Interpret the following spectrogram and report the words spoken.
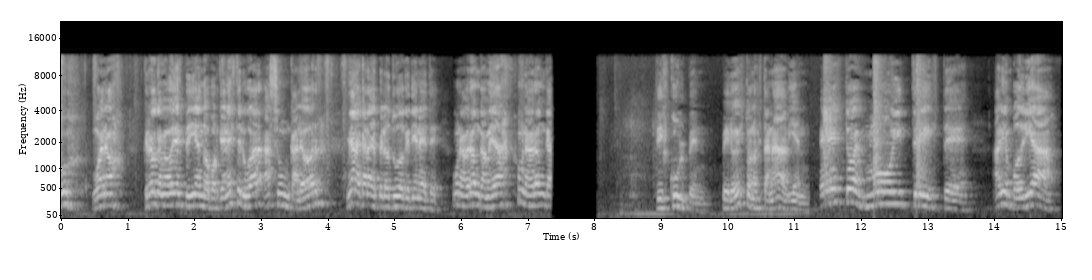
Uf, bueno, creo que me voy despidiendo porque en este lugar hace un calor. Mira la cara de pelotudo que tiene este. Una bronca me da, una bronca. Disculpen, pero esto no está nada bien. Esto es muy triste. ¿Alguien podría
